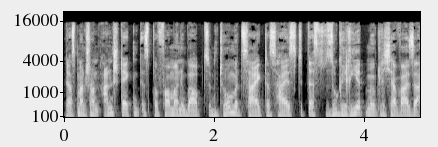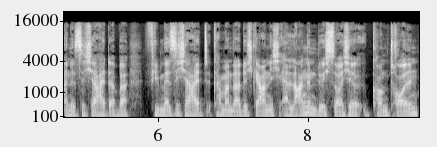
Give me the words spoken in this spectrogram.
dass man schon ansteckend ist, bevor man überhaupt Symptome zeigt. Das heißt, heißt, das suggeriert möglicherweise eine Sicherheit, aber viel mehr Sicherheit kann man dadurch gar nicht erlangen durch solche Kontrollen.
